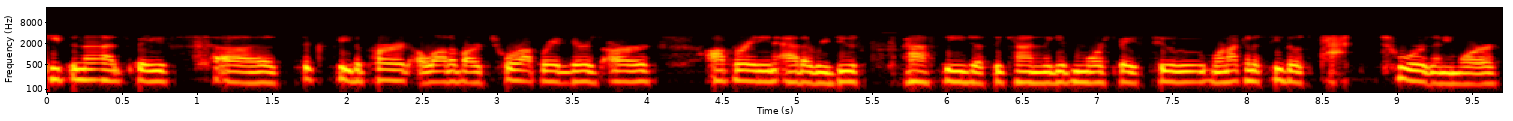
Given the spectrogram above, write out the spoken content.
keeping that space uh, six feet apart. A lot of our tour operators are operating at a reduced capacity just to kind of give them more space to. We're not going to see those packed tours anymore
